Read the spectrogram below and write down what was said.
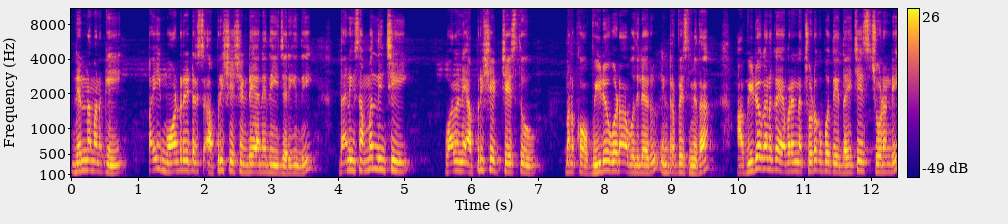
నిన్న మనకి పై మోడరేటర్స్ అప్రిషియేషన్ డే అనేది జరిగింది. దానికి సంబంధించి వాళ్ళని అప్రిషియేట్ చేస్తూ మనకు ఒక వీడియో కూడా వదిలారు ఇంటర్ఫేస్ మీద. ఆ వీడియో కనుక ఎవరైనా చూడకపోతే దయచేసి చూడండి.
